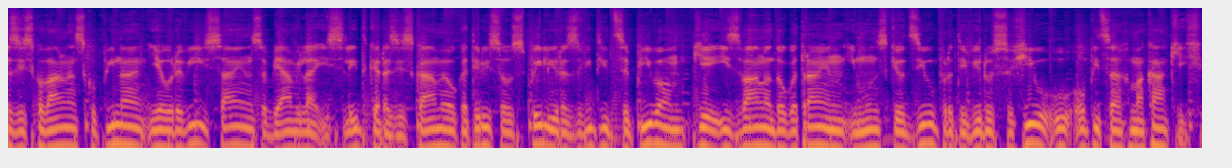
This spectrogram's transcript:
Raziskovalna skupina je v reviji Science objavila izsledke raziskave, v kateri so uspeli razviti cepivo, ki je izvalo dolgotrajen imunski odziv proti virusu HIV v opicah makakih.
